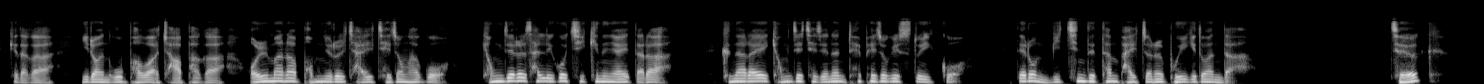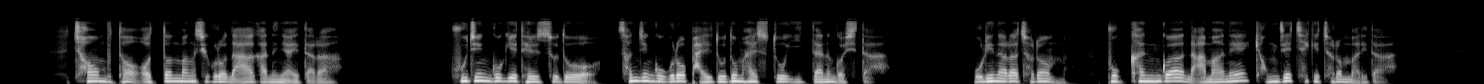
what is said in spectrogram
게다가 이러한 우파와 좌파가 얼마나 법률을 잘 제정하고 경제를 살리고 지키느냐에 따라 그 나라의 경제 체제는 퇴폐적일 수도 있고 때론 미친 듯한 발전을 보이기도 한다. 즉, 처음부터 어떤 방식으로 나아가느냐에 따라 후진국이 될 수도 선진국으로 발돋움할 수도 있다는 것이다. 우리나라처럼 북한과 남한의 경제 체계처럼 말이다.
